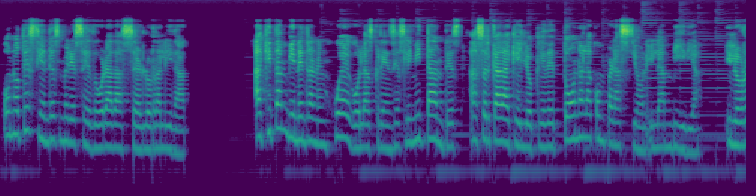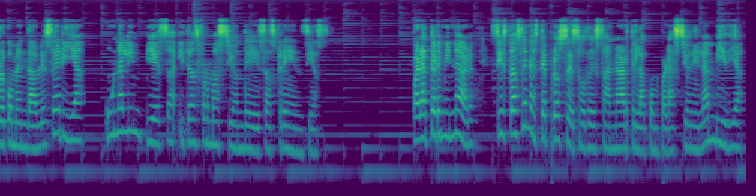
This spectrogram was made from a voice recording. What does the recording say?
o no te sientes merecedora de hacerlo realidad. Aquí también entran en juego las creencias limitantes acerca de aquello que detona la comparación y la envidia, y lo recomendable sería una limpieza y transformación de esas creencias. Para terminar, si estás en este proceso de sanarte la comparación y la envidia,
